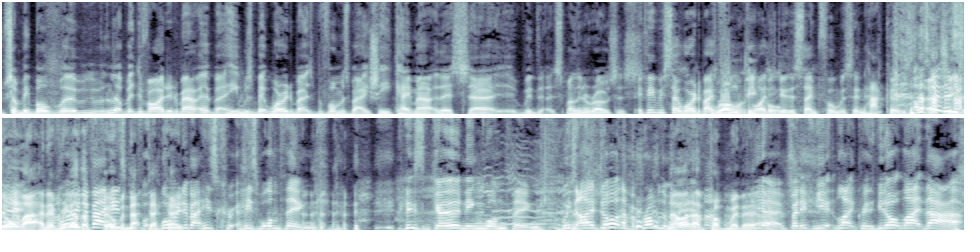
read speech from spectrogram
Some people were a little bit divided about it, but he was a bit worried about his performance. But actually, he came out of this uh, with smelling of roses. If he was so worried about his Wrong performance, why did he do the same performance in Hackers, I was uh, She's All That, and every worried other about film his in that decade? Worried about his his one thing, his gurning one thing, which I don't have a problem no, with. I don't have a problem with it. Yeah, but if you like, Chris, if you don't like that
